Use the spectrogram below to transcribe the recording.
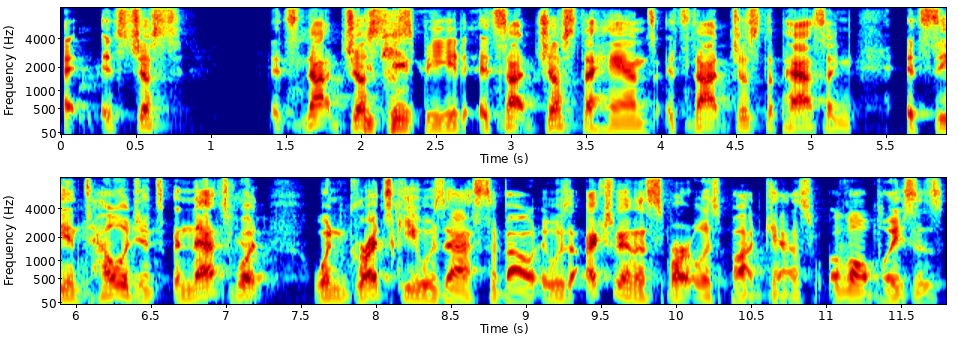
It's just, it's not just the speed. It's not just the hands. It's not just the passing. It's the intelligence. And that's yeah. what, when Gretzky was asked about, it was actually on a Smartless podcast of all places.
